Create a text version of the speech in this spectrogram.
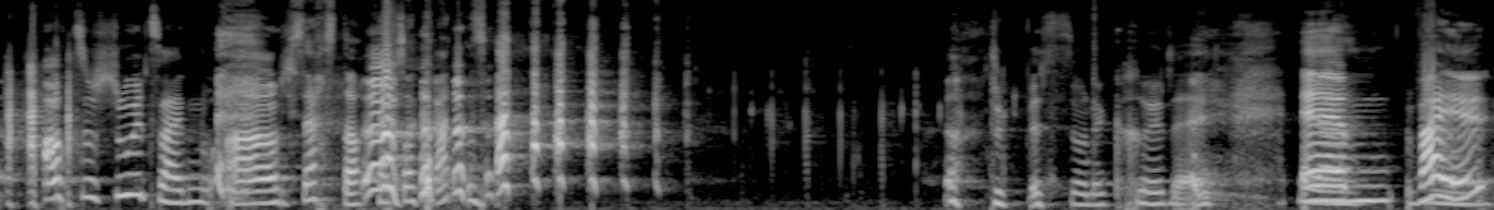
Auch zu Schulzeiten, du Arsch. Ich sag's doch, ich hab's doch gerade gesagt. Du bist so eine Kröte, echt. Ähm, weil,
